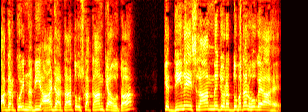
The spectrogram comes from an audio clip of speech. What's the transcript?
اگر کوئی نبی آ جاتا تو اس کا کام کیا ہوتا؟ کہ دین اسلام میں جو رد و بدل ہو گیا ہے،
